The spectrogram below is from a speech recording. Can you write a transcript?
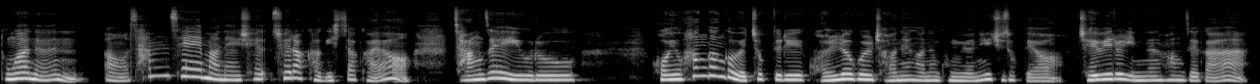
동화는 어 3세 만에 쇠 쇠락하기 시작하여 장제 이후로 거의 황관과 외척들이 권력을 전행하는 국면이 지속되어 재위를 잇는 황제가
